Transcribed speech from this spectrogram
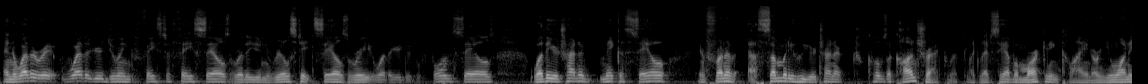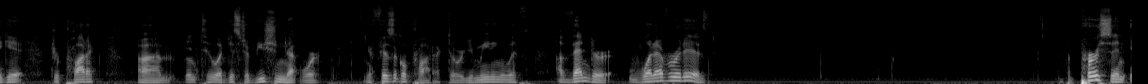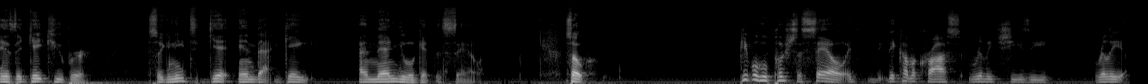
And whether it, whether you're doing face-to-face sales, whether you're doing real estate sales, whether you're doing phone sales, whether you're trying to make a sale in front of uh, somebody who you're trying to close a contract with, like let's say you have a marketing client, or you want to get your product um, into a distribution network, your physical product, or you're meeting with a vendor, whatever it is, the person is a gatekeeper. So you need to get in that gate and then you will get the sale. So people who push the sale, it, they come across really cheesy, really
